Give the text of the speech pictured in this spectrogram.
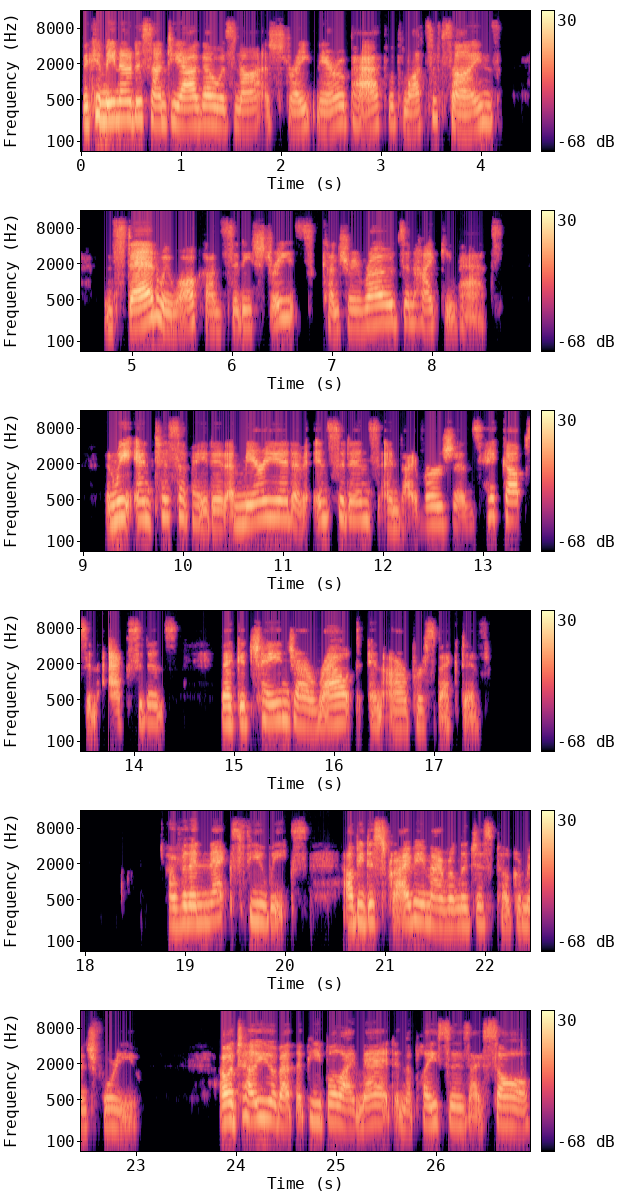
The Camino de Santiago was not a straight, narrow path with lots of signs. Instead, we walk on city streets, country roads, and hiking paths. And we anticipated a myriad of incidents and diversions, hiccups and accidents that could change our route and our perspective. Over the next few weeks, I'll be describing my religious pilgrimage for you. I will tell you about the people I met and the places I saw.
